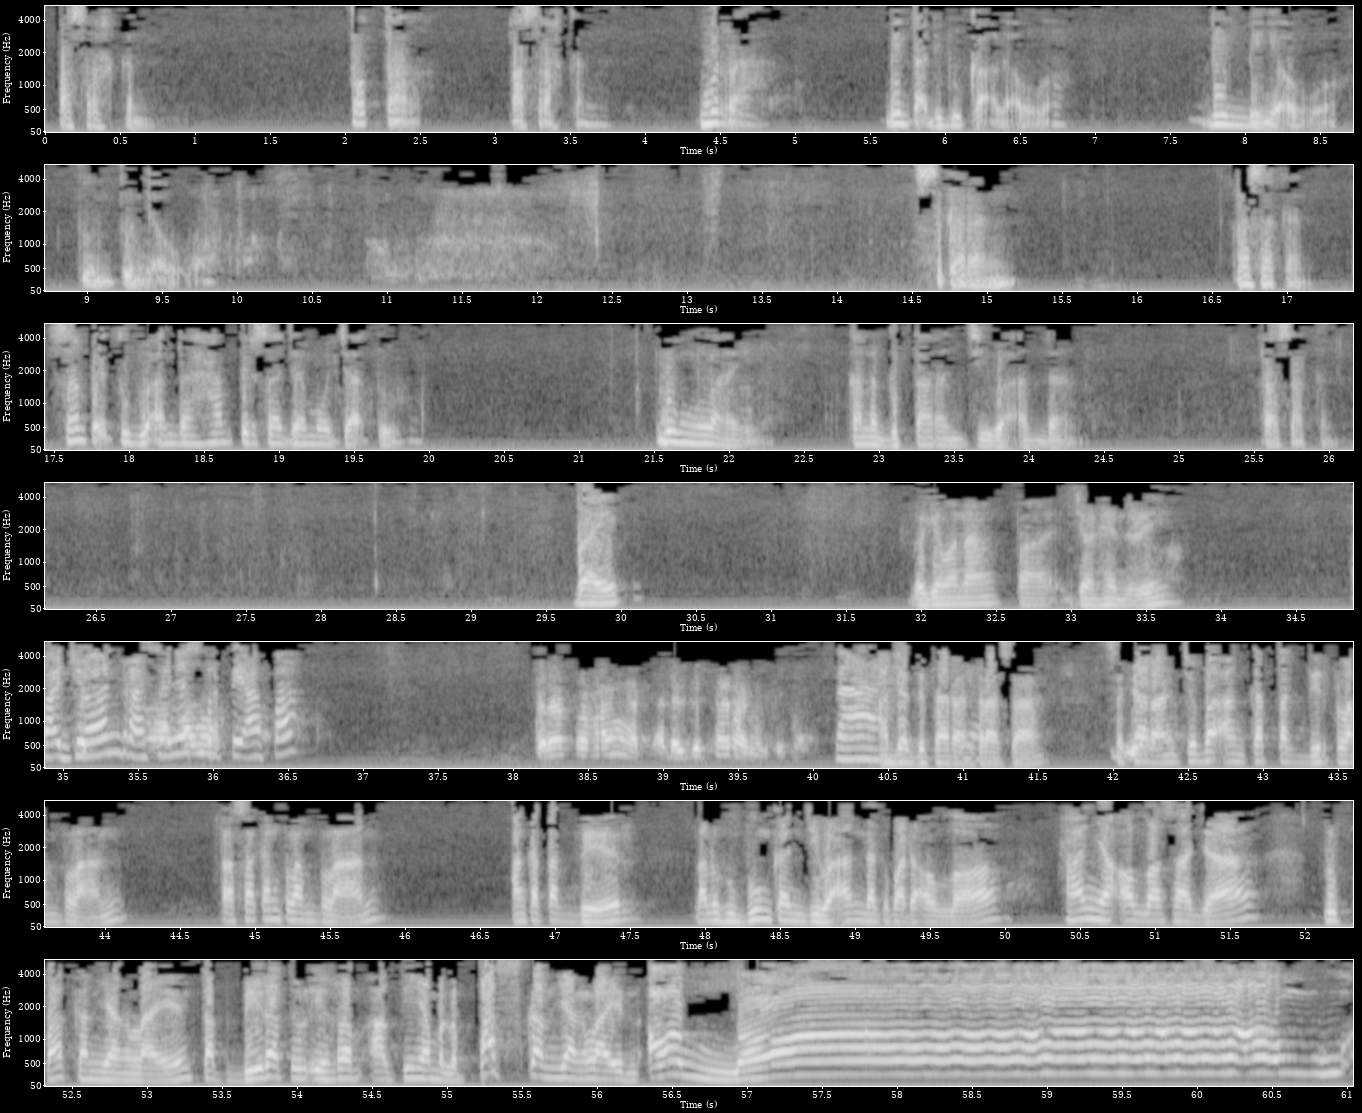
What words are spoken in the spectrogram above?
Pasrahkan. Total pasrahkan. Nyerah. Minta dibuka oleh Allah. Bimbing ya Allah. Tuntun ya Allah. Sekarang rasakan sampai tubuh anda hampir saja mau jatuh. Lunglai karena getaran jiwa anda. Rasakan. Baik. Bagaimana Pak John Henry? Pak John rasanya seperti apa? Terasa hangat, ada getaran itu Pak. Nah, ada getaran iya. terasa. Sekarang coba angkat takbir pelan-pelan. Rasakan pelan-pelan angkat takbir lalu hubungkan jiwa anda kepada Allah hanya Allah saja lupakan yang lain. Takbiratul ihram artinya melepaskan yang lain. Allahu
